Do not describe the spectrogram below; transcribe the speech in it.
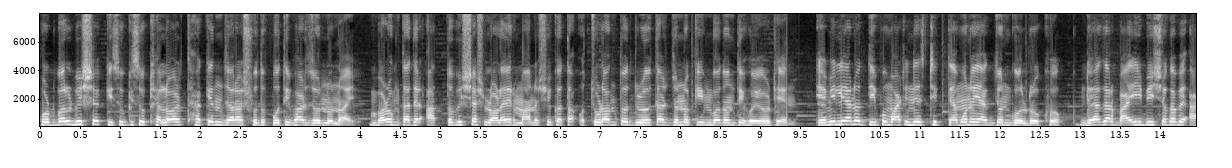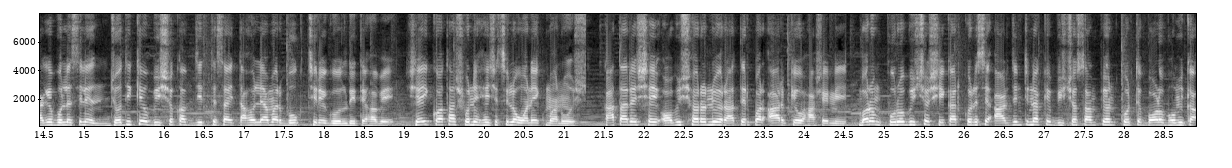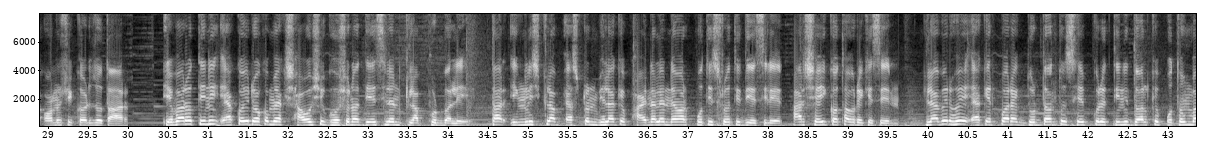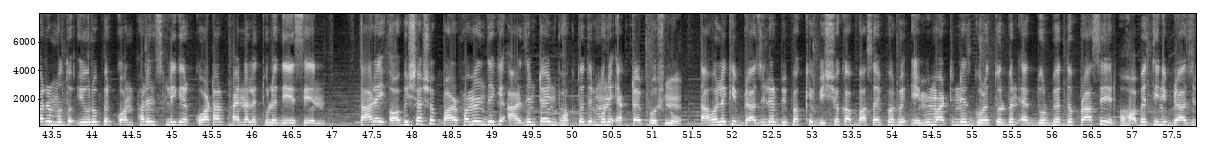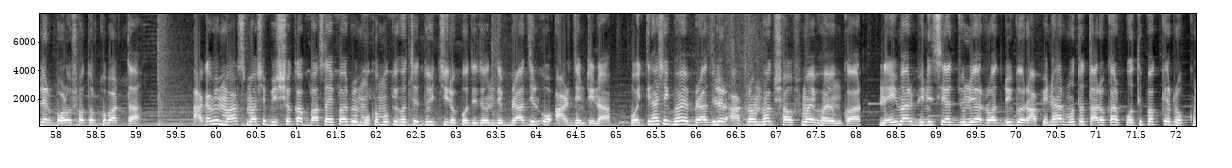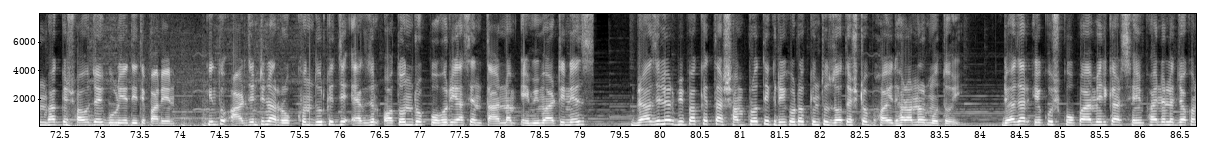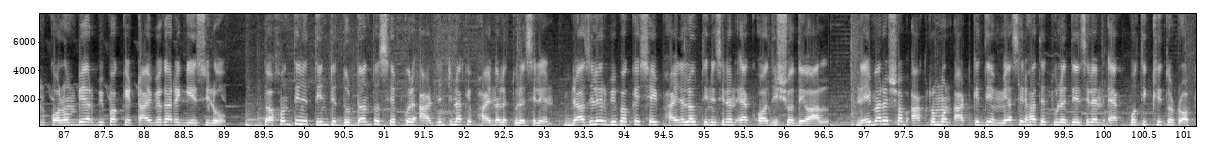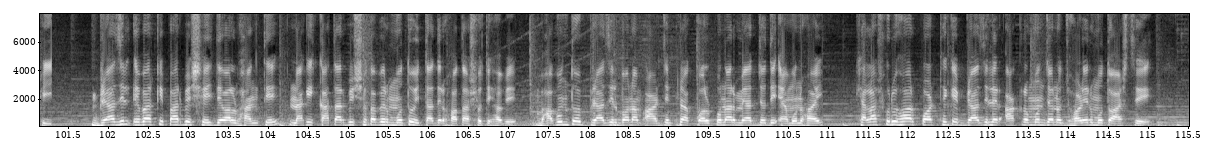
Football বিশ্বে কিছু কিছু খেলোয়াড় থাকেন যারা শুধু প্রতিভার জন্য নয়, বরং তাদের আত্মবিশ্বাস, লড়াইয়ের মানসিকতা ও চূড়ান্ত দৃঢ়তার জন্য কিংবদন্তি হয়ে ওঠেন। এমিলিয়ানো দীপু মার্টিনেস ঠিক তেমনই একজন গোলরক্ষক। দু হাজার বিশ্বকাপে আগে বলেছিলেন, যদি কেউ বিশ্বকাপ জিততে চায়, তাহলে আমার বুক চিরে গোল দিতে হবে। সেই কথা শুনে হেসেছিল অনেক মানুষ। কাতারের সেই অবিস্মরণীয় রাতের পর আর কেউ হাসেনি। বরং পুরো বিশ্ব স্বীকার করেছে আর্জেন্টিনাকে বিশ্ব চ্যাম্পিয়ন করতে বড় ভূমিকা অনস্বীকার্য তার। এবারও তিনি একই রকম এক সাহসী ঘোষণা দিয়েছিলেন ক্লাব ফুটবলে। তার ইংলিশ ক্লাব অ্যাস্টন ভিলাকে ফাইনালে নেওয়ার প্রতিশ্রুতি দিয়েছিলেন আর সেই কথাও রেখেছেন। ক্লাবের হয়ে একের পর এক দুর্দান্ত সেভ করে তিনি দলকে প্রথমবারের মতো ইউরোপের কনফারেন্স লিগের কোয়ার্টার ফাইনালে তুলে দিয়েছেন। তার এই অবিশ্বাস্য পারফরমেন্স দেখে আর্জেন্টাইন ভক্তদের মনে একটাই প্রশ্ন, তাহলে কি ব্রাজিলের বিপক্ষে বিশ্বকাপ বাছাই পর্বে এমি মার্টিনেস গড়ে তুলবেন এক দুর্ভেদ্য প্রাচীর? হবে তিনি ব্রাজিলের বড় সতর্কবার্তা। আগামী মার্চ মাসে বিশ্বকাপ বাছাই পর্বে মুখোমুখি হচ্ছে দুই চিরপ্রতিদ্বন্দ্বী ব্রাজিল ও আর্জেন্টিনা। ঐতিহাসিকভাবে ব্রাজিলের আক্রমণ ভাগ সবসময় ভয়ঙ্কর। নেইমার, ভিনিসিয়াস জুনিয়র, রদ্রিগো, রাফিনহার মতো তারকার প্রতিপক্ষের রক্ষণ ভাগ্যে সহজেই গুড়িয়ে দিতে পারেন। কিন্তু আর্জেন্টিনার রক্ষণ দুর্গে যে একজন অতন্দ্র প্রহরী আছেন তার নাম এমি মার্টিনেজ। ব্রাজিলের বিপক্ষে তার সাম্প্রতিক রেকর্ডও কিন্তু যথেষ্ট ভয় ধরানোর মতোই। দু হাজার একুশ কোপা আমেরিকার সেমিফাইনালে যখন কলম্বিয়ার বিপক্ষে টাইব্রেকারে গিয়েছিল তখন তিনি তিনটি দুর্দান্ত সেভ করে আর্জেন্টিনাকে ফাইনালে তুলেছিলেন। ব্রাজিলের বিপক্ষে সেই ফাইনালেও তিনি ছিলেন এক অদৃশ্য দেওয়াল। নেইমারের সব আক্রমণ আটকে দিয়ে মেসির হাতে তুলে দিয়েছিলেন এক প্রতীক্ষিত ট্রফি। ব্রাজিল এবার কি পারবে সেই দেওয়াল ভাঙতে, নাকি কাতার বিশ্বকাপের মতোই তাদের হতাশ হতে হবে? ভাবুন তো, ব্রাজিল বনাম আর্জেন্টিনা কল্পনার ম্যাচ যদি এমন হয়, খেলা শুরু হওয়ার পর থেকে ব্রাজিলের আক্রমণ যেন ঝড়ের মতো আসছে।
